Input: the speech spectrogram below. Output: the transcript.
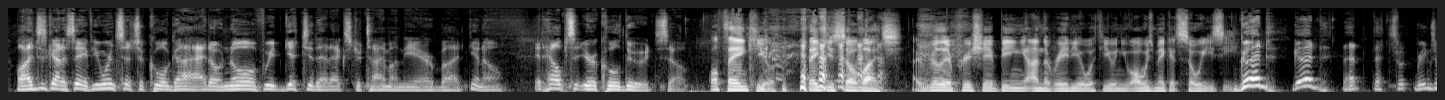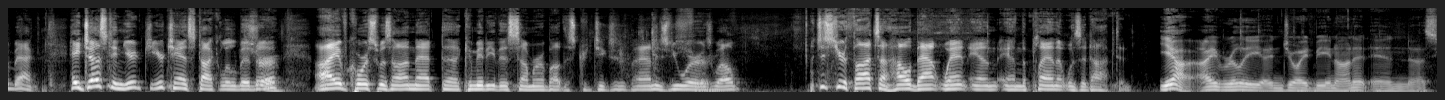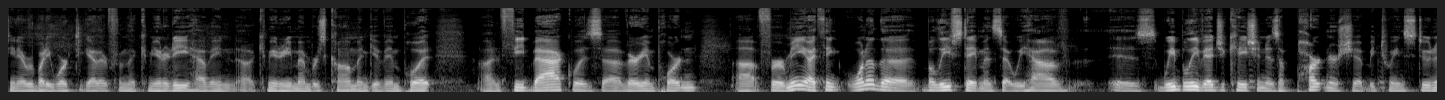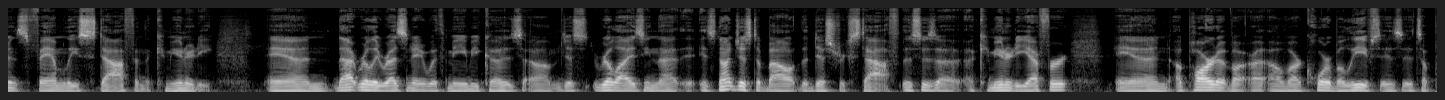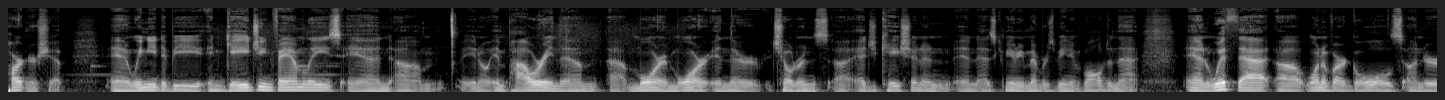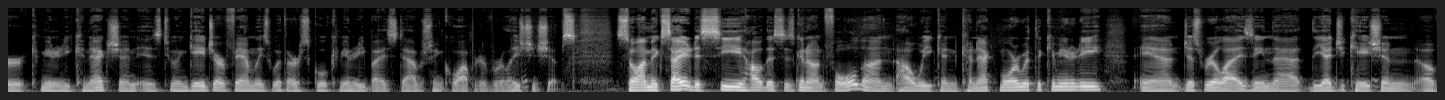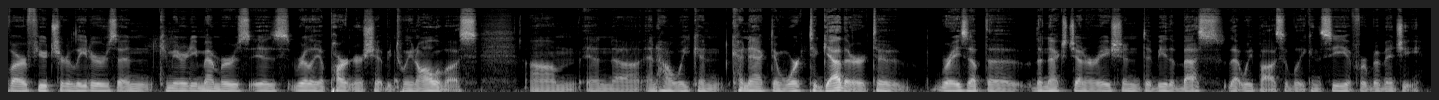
Well, I just got to say, if you weren't such a cool guy, I don't know if we'd get you that extra time on the air, but, you know, it helps that you're a cool dude. So, Well, thank you. Thank you so much. I really appreciate being on the radio with you, and you always make it so easy. good, good. That That's what brings it back. Hey, Justin, your, your chance to talk a little bit. Sure. Uh, I, of course, was on that uh, committee this summer about the strategic plan, as you were as well. Just your thoughts on how that went and, and the plan that was adopted. Yeah, I really enjoyed being on it and uh, seeing everybody work together from the community, having uh, community members come and give input and feedback was uh, very important. Uh, for me, I think one of the belief statements that we have is we believe education is a partnership between students, families, staff, and the community. And that really resonated with me because um, just realizing that it's not just about the district staff. This is a, a community effort, and a part of our, of our core beliefs is it's a partnership. And we need to be engaging families and um, you know empowering them uh, more and more in their children's uh, education and, and as community members being involved in that. And with that, uh, one of our goals under Community Connection is to engage our families with our school community by establishing cooperative relationships. So I'm excited to see how this is going to unfold on how we can connect more with the community and just realizing that the education of our future leaders and community members is really a partnership between all of us. Um, and uh, and how we can connect and work together to raise up the the next generation to be the best that we possibly can see for Bemidji.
